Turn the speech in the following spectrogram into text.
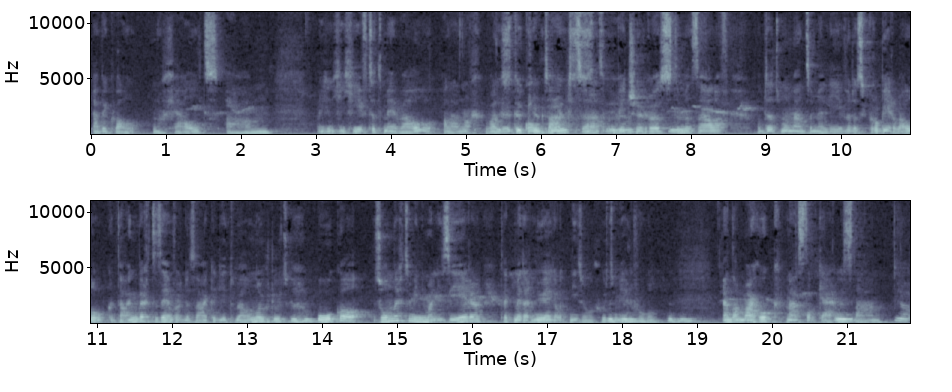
heb ik wel nog geld. ehm, geeft het mij wel alla, nog wat Een leuke contacten, rust, een beetje rust in mezelf op dit moment in mijn leven. Dus ik probeer wel ook dankbaar te zijn voor de zaken die het wel nog doet. Mhm. Ook al zonder te minimaliseren dat ik me daar nu eigenlijk niet zo goed meer Mhm. voel. Mhm. En dat mag ook naast elkaar bestaan. Ja.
